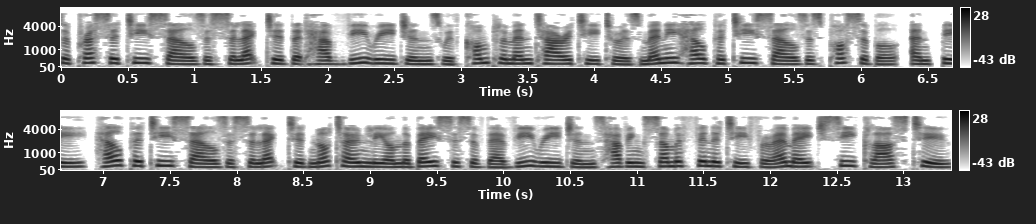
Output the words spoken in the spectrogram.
suppressor T cells are selected that have V regions with complementarity to as many helper T cells as possible, and b helper T cells are selected not only on the basis of their V regions having some affinity for MHC class II,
